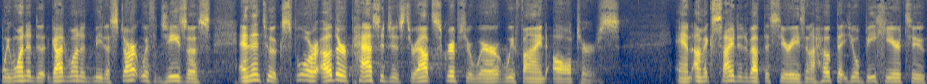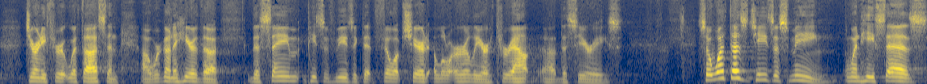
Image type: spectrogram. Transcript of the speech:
we wanted to, God wanted me to start with Jesus and then to explore other passages throughout Scripture where we find altars. And I'm excited about this series, and I hope that you'll be here to journey through it with us. And uh, we're going to hear the, the same piece of music that Philip shared a little earlier throughout uh, the series. So, what does Jesus mean when he says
